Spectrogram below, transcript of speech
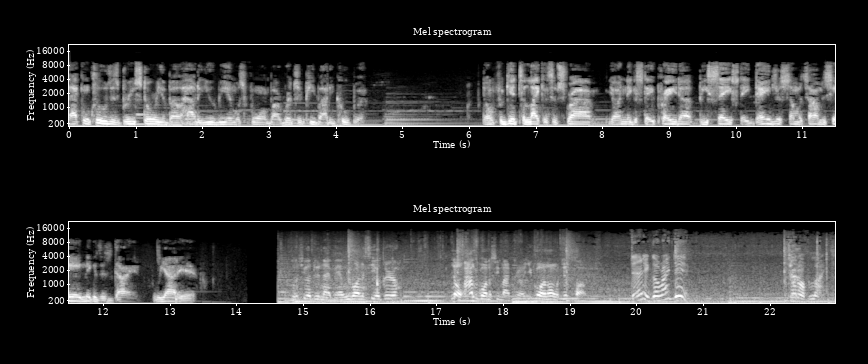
That concludes this brief story about how the UBN was formed by Richard Peabody Cooper. Don't forget to like and subscribe. Y'all niggas stay prayed up, be safe, stay dangerous. Summertime is here, niggas is dying. We out of here. What you gonna do tonight, man? We going to see a girl? No, I'm going to see my girl. You going on with this part? There you go right there. Turn off the lights.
